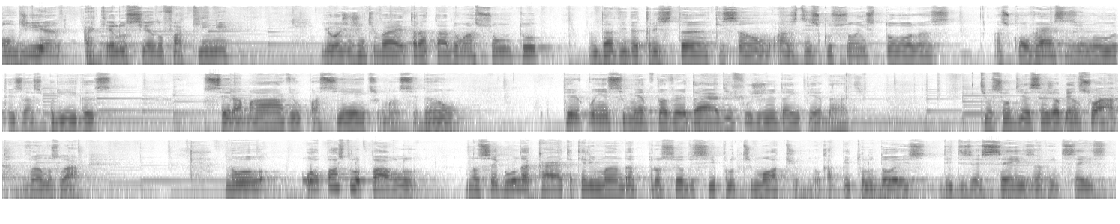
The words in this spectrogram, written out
Bom dia, aqui é Luciano Facchini e hoje a gente vai tratar de um assunto da vida cristã que são as discussões tolas, as conversas inúteis, as brigas, ser amável, paciente, mansidão, ter conhecimento da verdade e fugir da impiedade. Que o seu dia seja abençoado. Vamos lá. No o apóstolo Paulo na segunda carta que ele manda para o seu discípulo Timóteo, no capítulo 2, de 16 a 26,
